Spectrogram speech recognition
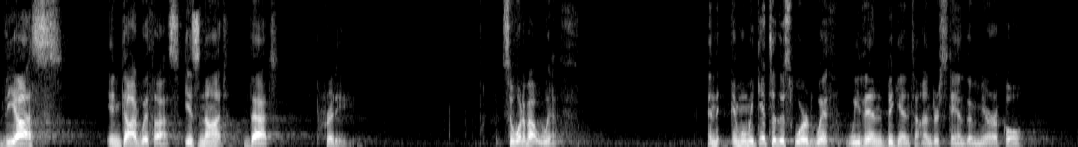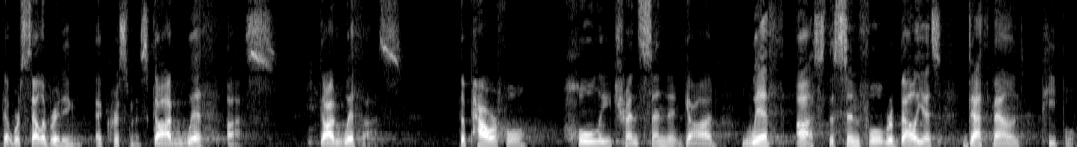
The us in God with us is not that pretty. So, what about with? And, and when we get to this word with, we then begin to understand the miracle that we're celebrating at Christmas. God with us. God with us. The powerful, holy, transcendent God with us, the sinful, rebellious, death bound people.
